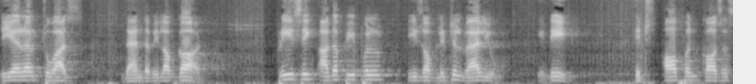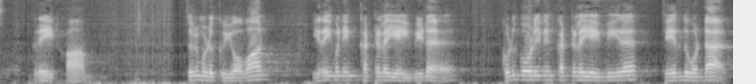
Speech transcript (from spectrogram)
dearer to us than the will of God. Pleasing other people is of little value. Indeed, it often causes great harm. திருமுழுக்கு யோவான் இறைவனின் கட்டளையை விட கொடுங்கோளினின் கட்டளையை மீற தேர்ந்து கொண்டார்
